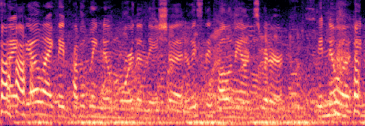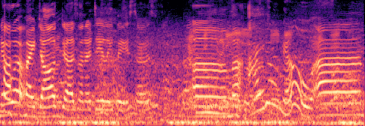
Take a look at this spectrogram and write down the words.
So I feel like they probably know more than they should. At least they follow me on Twitter. They know what they know what my dog does on a daily basis. Um, I don't know. Um,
